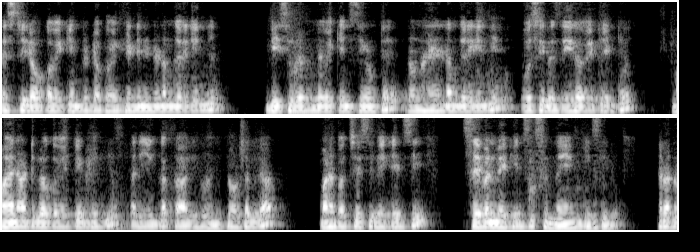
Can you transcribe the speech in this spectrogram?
ఎస్టీలో ఒక వేకెంట్ ఉంటే ఒక వేకెంట్ నిండడం జరిగింది. బీసీలో రెండు వేకెన్సీ ఉంటే రెండు నిండడం జరిగింది. ఓసీలో జీరో వేకెంట్ మైనార్టీలో ఒక వేకెంట్ ఉంది. అది ఇంకా ఖాళీగా ఉంది. టోటల్గా మనకు వచ్చేసి వేకెన్సీ సెవెన్ వేకెన్సీస్ ఉన్నాయి ఎంపీసీలో తర్వాత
